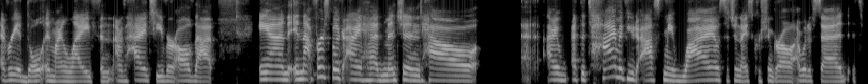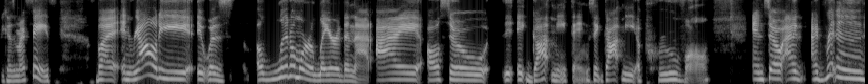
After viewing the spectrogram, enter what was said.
every adult in my life. And I was a high achiever, all of that. And in that first book, I had mentioned how I at the time, if you'd asked me why I was such a nice Christian girl, I would have said it's because of my faith. But in reality, it was a little more layered than that. I also it, it got me things. It got me approval. And so I'd, I'd written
